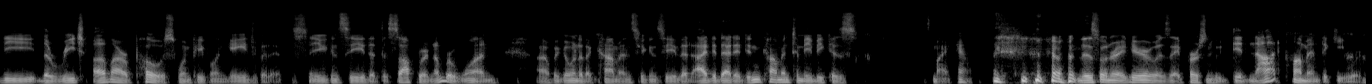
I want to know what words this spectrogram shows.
the the reach of our posts when people engage with it. So you can see that the software number one, uh, if we go into the comments, you can see that I did that. It didn't comment to me because it's my account. this one right here was a person who did not comment the keyword.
